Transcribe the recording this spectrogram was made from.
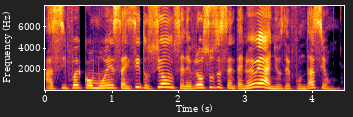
Así fue como esa institución celebró sus 69 años de fundación.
